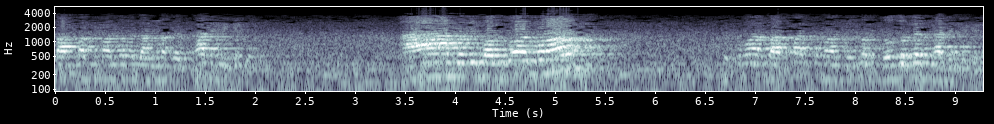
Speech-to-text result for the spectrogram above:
বাপ মা তোমার জন্য জান্নাতের সার্টিফিকেট আর যদি বদয়া করো তোমার বাপা তোমার জন্য দোদকের সার্টিফিকেট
